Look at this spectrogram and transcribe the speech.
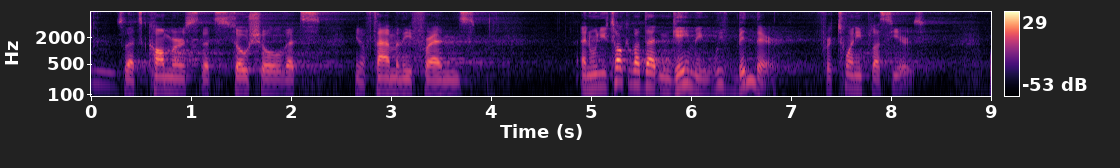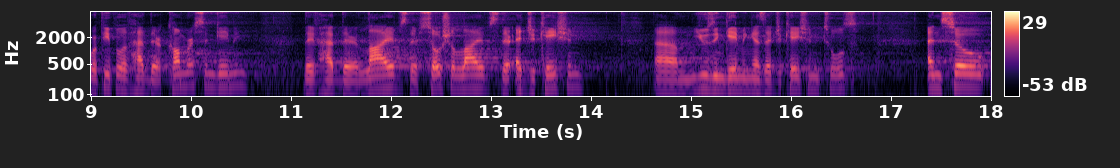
Mm. So that's commerce, that's social, that's you know, family, friends. And when you talk about that in gaming, we've been there for 20 plus years, where people have had their commerce in gaming, they've had their lives, their social lives, their education, um, using gaming as education tools. And so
